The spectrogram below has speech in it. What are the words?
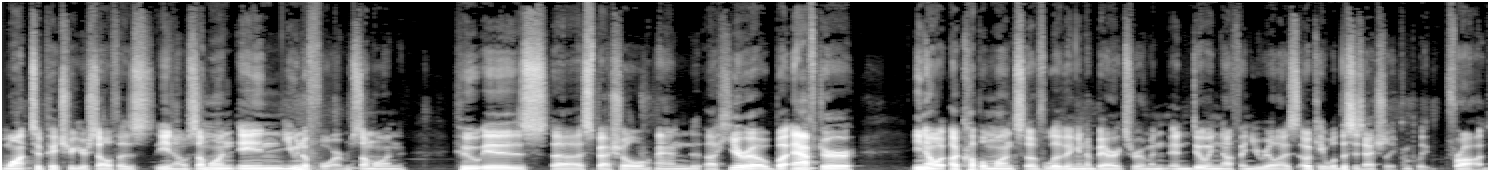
want to picture yourself as you know someone in uniform, someone who is uh, special and a hero. But after you know a couple months of living in a barracks room and, and doing nothing, you realize, okay, well, this is actually a complete fraud.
